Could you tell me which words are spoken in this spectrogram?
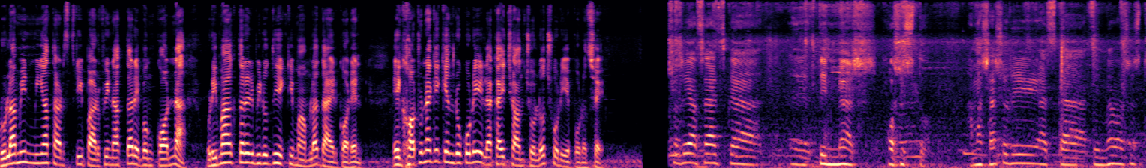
রুলামিন মিয়া, তার স্ত্রী পারভিন আক্তার এবং কন্যা রিমা আক্তারের বিরুদ্ধে একটি মামলা দায়ের করেন। এই ঘটনাকে কেন্দ্র করে এলাকায় চাঞ্চল্য ছড়িয়ে পড়েছে। তিন মাস অসুস্থ। আমার শাশুড়ি আজকে তিন মাস অসুস্থ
